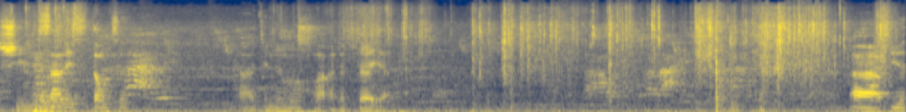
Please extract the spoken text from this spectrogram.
xì sa lê tông sơ à trên nền họa đặt tơi ạ. À phía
